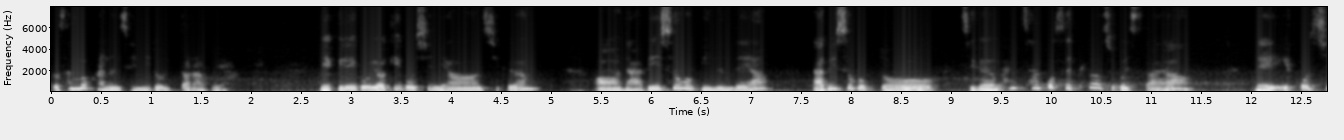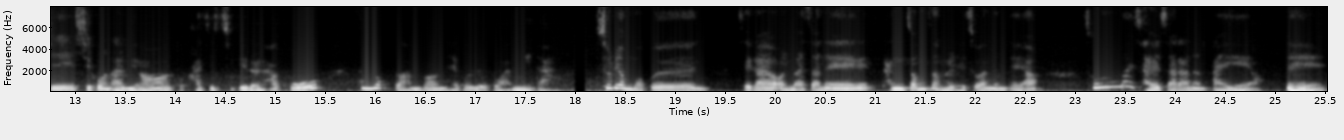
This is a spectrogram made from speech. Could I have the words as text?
또 삽목하는 재미도 있더라고요. 네, 그리고 여기 보시면 지금 어, 나비 수국이 있는데요. 나비 수국도 지금 한창 꽃을 피워주고 있어요. 네, 이 꽃이 지고 나면 또 가지치기를 하고 삽목도 한번 해보려고 합니다. 수련목은 제가 얼마 전에 강정정을 해주었는데요. 정말 잘 자라는 아이예요. 네,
